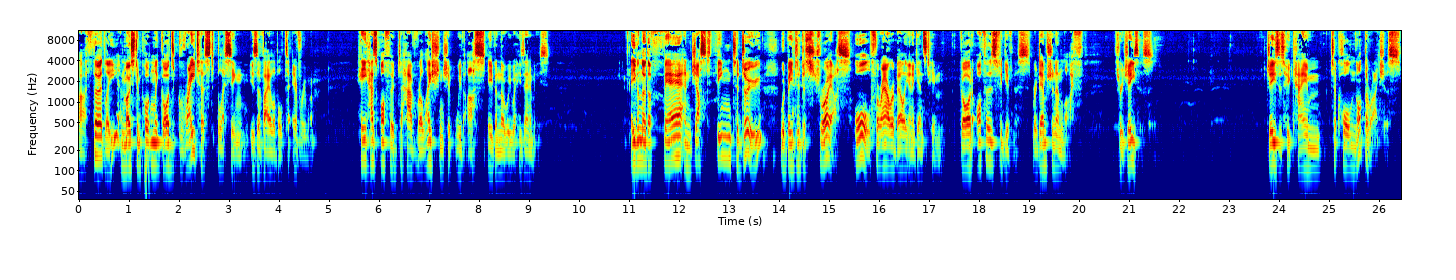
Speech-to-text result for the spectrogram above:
Uh, thirdly, and most importantly, God's greatest blessing is available to everyone. He has offered to have relationship with us, even though we were his enemies. Even though the fair and just thing to do would be to destroy us all for our rebellion against him, God offers forgiveness, redemption, and life through Jesus. Jesus, who came to call not the righteous,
